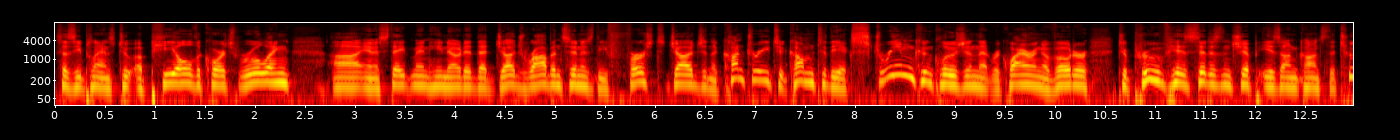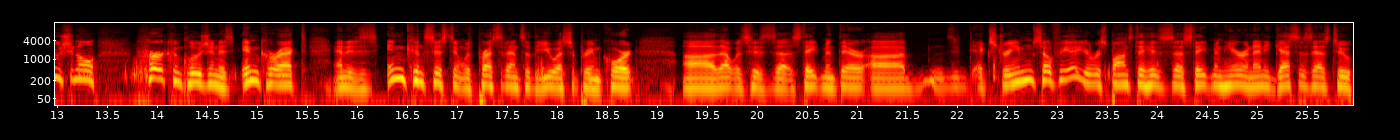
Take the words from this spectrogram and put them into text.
says he plans to appeal the court's ruling. Uh, in a statement, he noted that Judge Robinson is the first judge in the country to come to the extreme conclusion that requiring a voter to prove his citizenship is unconstitutional. Her conclusion is incorrect and it is inconsistent with precedents of the U.S. Supreme Court. Uh, that was his uh, statement there. Uh, extreme, Sophia, your response to his uh, statement here, and any guesses as to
